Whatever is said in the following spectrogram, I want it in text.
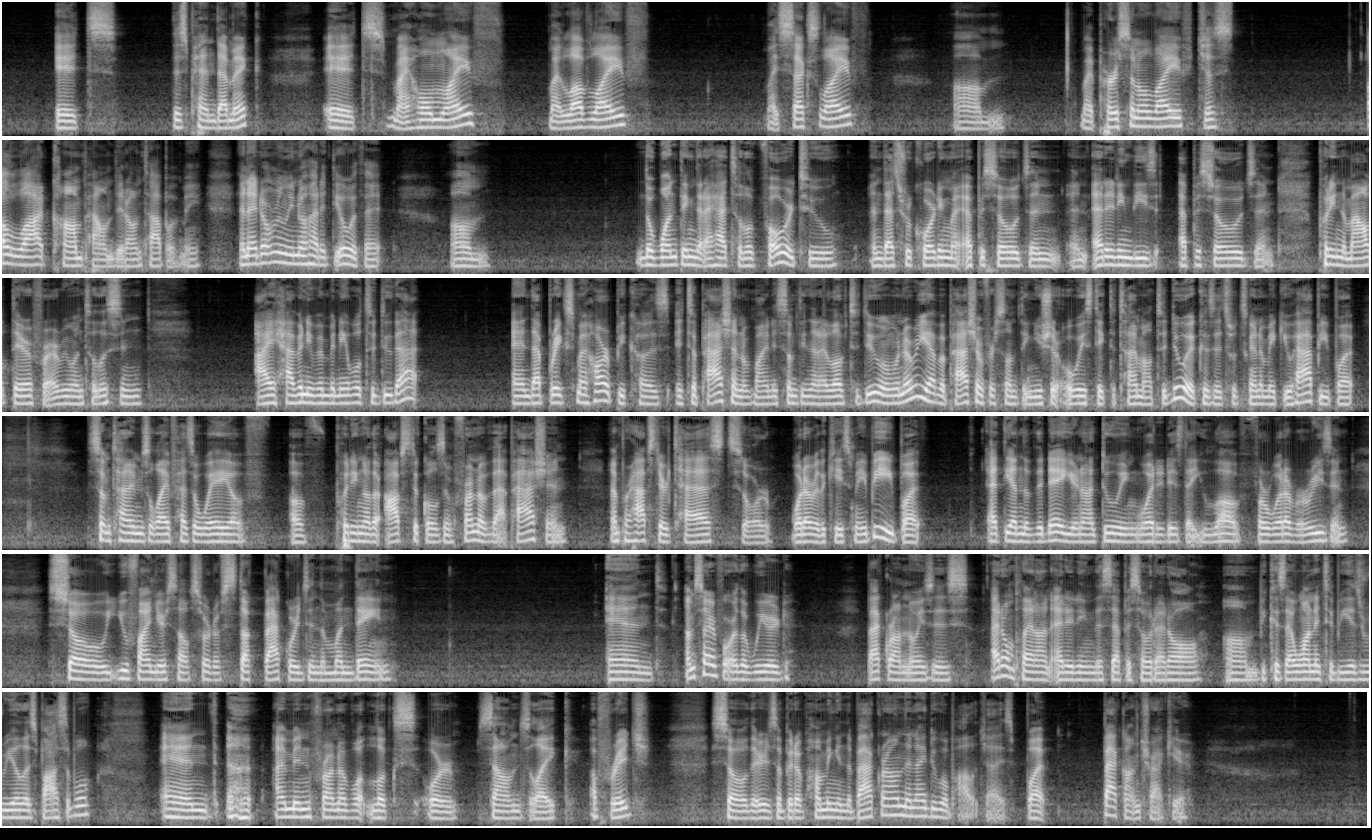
it's this pandemic, it's my home life, my love life, my sex life, um, my personal life, just a lot compounded on top of me. And I don't really know how to deal with it. Um, the one thing that I had to look forward to, and that's recording my episodes and, and editing these episodes and putting them out there for everyone to listen. I haven't even been able to do that. And that breaks my heart because it's a passion of mine. It's something that I love to do. And whenever you have a passion for something, you should always take the time out to do it because it's what's going to make you happy. But sometimes life has a way of, of putting other obstacles in front of that passion. And perhaps they're tests or whatever the case may be. But at the end of the day, you're not doing what it is that you love for whatever reason. So you find yourself sort of stuck backwards in the mundane. And I'm sorry for the weird background noises. I don't plan on editing this episode at all um, because I want it to be as real as possible. And I'm in front of what looks or sounds like a fridge. So there's a bit of humming in the background, and I do apologize. But back on track here.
